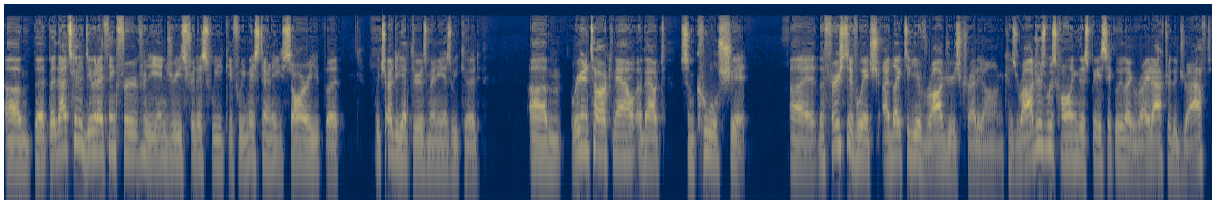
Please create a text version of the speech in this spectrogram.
Um, but but that's going to do it, I think, for for the injuries for this week. If we missed any, sorry, but we tried to get through as many as we could. Um, we're going to talk now about some cool shit. Uh, the first of which I'd like to give Rogers credit on because Rogers was calling this basically like right after the draft.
